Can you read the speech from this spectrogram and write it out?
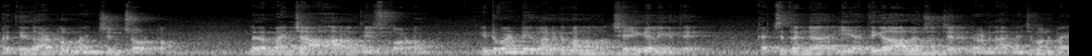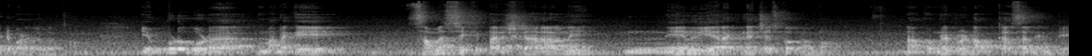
ప్రతి దాంట్లో మంచిని చూడటం లేదా మంచి ఆహారం తీసుకోవటం ఇటువంటివి కనుక మనం చేయగలిగితే ఖచ్చితంగా ఈ అతిగా ఆలోచించేటటువంటి దాని నుంచి మనం బయటపడగలుగుతాం. ఎప్పుడు కూడా మనకి సమస్యకి పరిష్కారాలని నేను ఏ రకంగా చేసుకోగలను? నాకు ఉన్నటువంటి అవకాశాలు ఏంటి?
